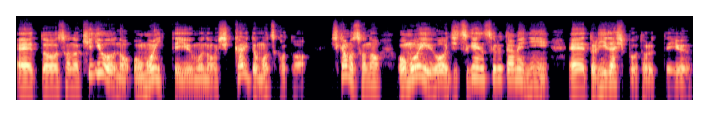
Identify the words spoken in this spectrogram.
えっと、その企業の思いっていうものをしっかりと持つこと、しかもその思いを実現するために、えっと、リーダーシップを取るっていう、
